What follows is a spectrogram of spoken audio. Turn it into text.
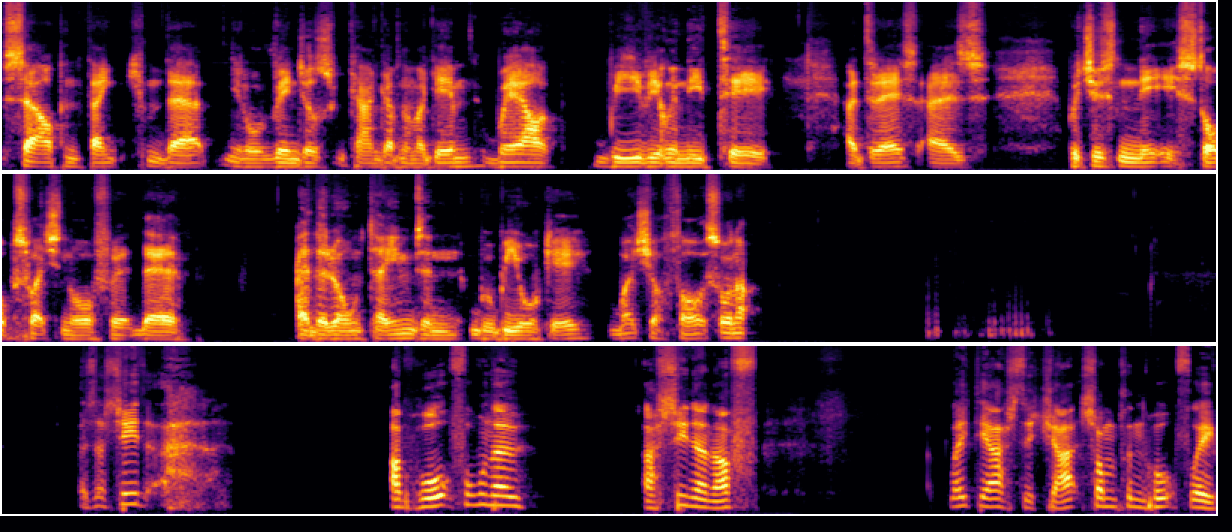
sit up and think that you know Rangers can give them a game. Where we really need to address is we just need to stop switching off at the at the wrong times, and we'll be okay. What's your thoughts on it? As I said, I'm hopeful now I've seen enough. I'd like to ask the chat something. Hopefully,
